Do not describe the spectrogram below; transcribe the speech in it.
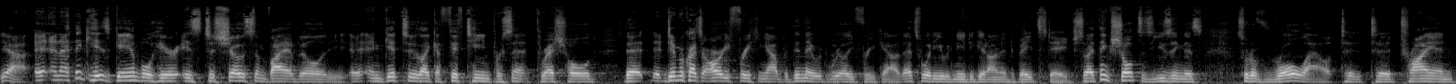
Yeah, and I think his gamble here is to show some viability and get to like a 15% threshold that Democrats are already freaking out, but then they would really freak out. That's what he would need to get on a debate stage. So I think Schultz is using this sort of rollout to, to try and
